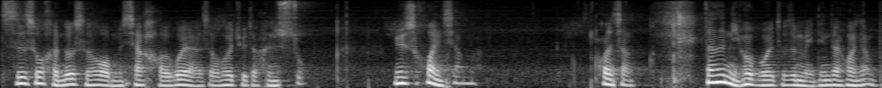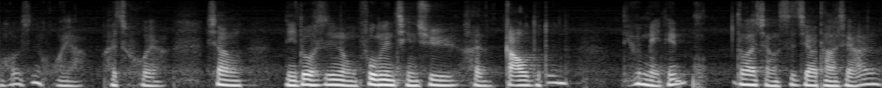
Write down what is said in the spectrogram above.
只是说，很多时候我们想好的未来的时候会觉得很爽，因为是幻想嘛，幻想。但是你会不会就是每天在幻想不好的事？会啊，还是会啊。像你如果是那种负面情绪很高的人，你会每天都在想世界要塌下来了。因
